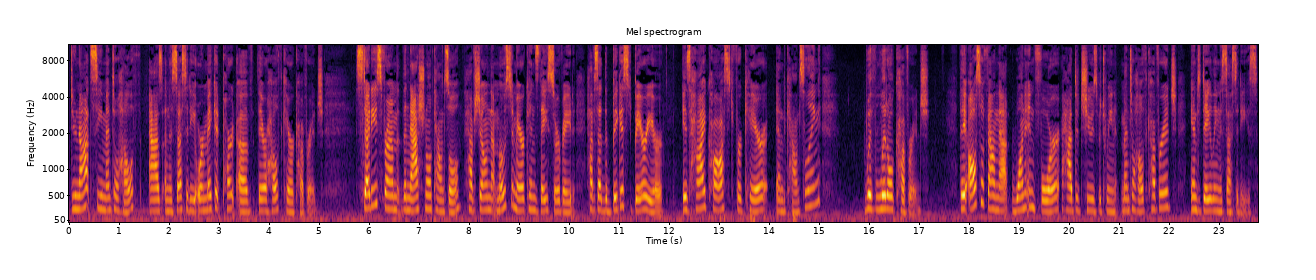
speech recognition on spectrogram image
do not see mental health as a necessity or make it part of their healthcare coverage. Studies from the National Council have shown that most Americans they surveyed have said the biggest barrier is high cost for care and counseling with little coverage. They also found that one in four had to choose between mental health coverage and daily necessities.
